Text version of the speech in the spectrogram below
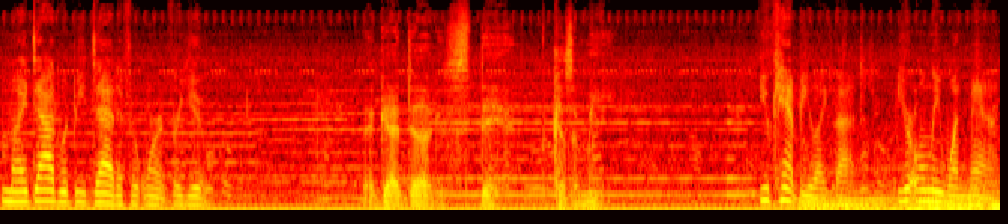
My dad would be dead if it weren't for you. That guy Doug is dead because of me. You can't be like that. You're only one man.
